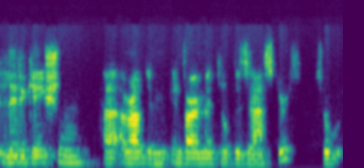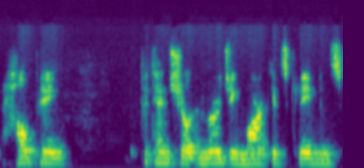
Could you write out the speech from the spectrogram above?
litigation uh, around environmental disasters, so helping potential emerging markets claimants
